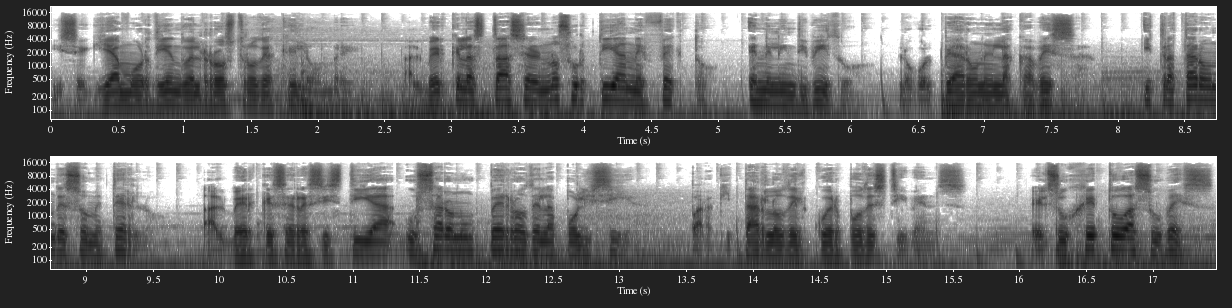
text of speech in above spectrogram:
y seguía mordiendo el rostro de aquel hombre. Al ver que las Taser no surtían efecto en el individuo, lo golpearon en la cabeza y trataron de someterlo. Al ver que se resistía, usaron un perro de la policía para quitarlo del cuerpo de Stevens. El sujeto, a su vez,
